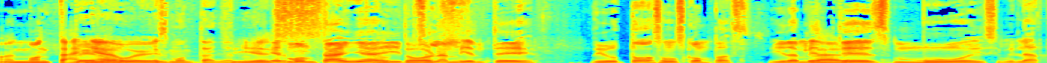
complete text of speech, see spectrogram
No, es montaña, güey. es montaña, Sí, ¿no? Es montaña y pues, el ambiente, digo, todos somos compas y el ambiente Claro. es muy similar.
